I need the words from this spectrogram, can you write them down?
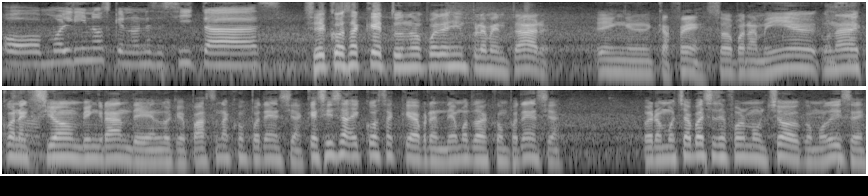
o molinos que no necesitas. Sí, cosas que tú no puedes implementar en el café. So, para mí es una Exacto. desconexión bien grande en lo que pasa en las competencias. Que sí hay cosas que aprendemos de las competencias, pero muchas veces se forma un show, como dice,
